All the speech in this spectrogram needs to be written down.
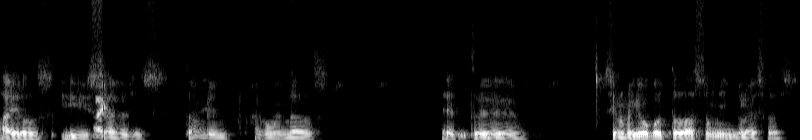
Idols y Savages también recomendadas. Este, si no me equivoco, todas son inglesas,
